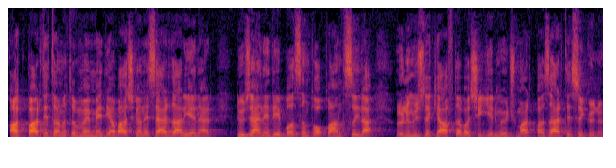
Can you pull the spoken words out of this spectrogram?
AK Parti Tanıtım ve Medya Başkanı Serdar Yener düzenlediği basın toplantısıyla önümüzdeki hafta başı 23 Mart Pazartesi günü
